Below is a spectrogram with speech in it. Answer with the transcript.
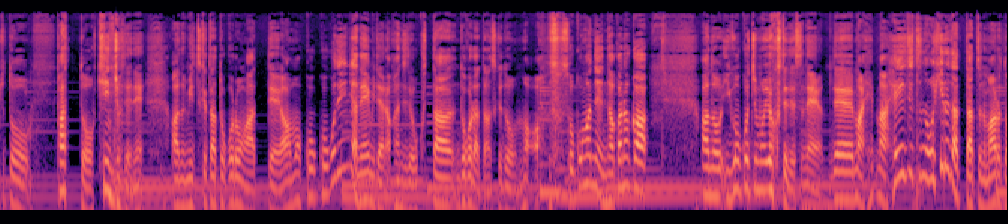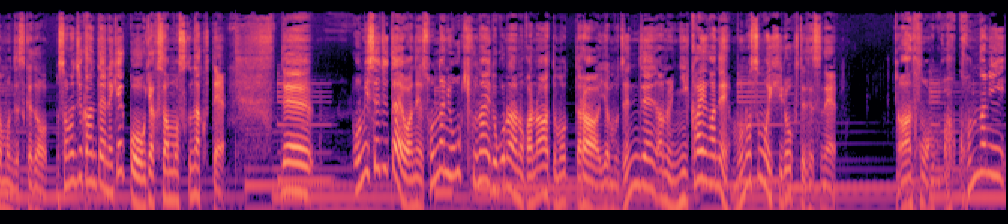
ちょっと、パッと近所でね、あの見つけたところがあって、あ、もうこここでいいんじゃね？みたいな感じで送ったところだったんですけど、まあ、そこがね、なかなか、あの、居心地も良くてですね。で、まあ、まあ、平日のお昼だったっていうのもあると思うんですけど、その時間帯ね、結構お客さんも少なくて、で、お店自体はね、そんなに大きくないところなのかなと思ったら、いやもう全然、あの、2階がね、ものすごい広くてですね、あの、あこんなに、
